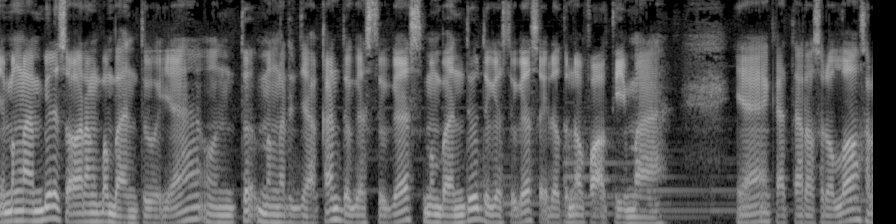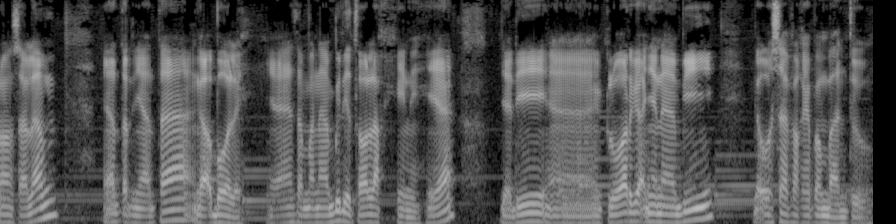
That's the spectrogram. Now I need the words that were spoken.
ya mengambil seorang pembantu ya untuk mengerjakan tugas-tugas membantu tugas-tugas Sayyidatuna Fatimah. Ya kata Rasulullah SAW ya ternyata nggak boleh ya sama Nabi ditolak ini ya jadi eh, keluarganya Nabi gak usah pakai pembantu.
